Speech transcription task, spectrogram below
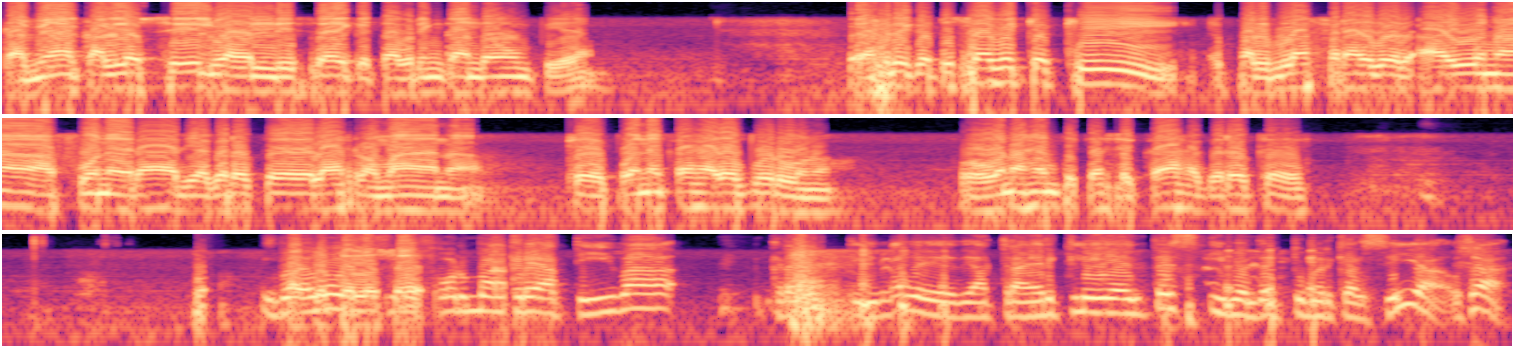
También a Carlos Silva del Licey, que está brincando en un pie. Enrique, tú sabes que aquí, para el Black Friday, hay una funeraria, creo que de la romana, que pone caja dos por uno. O una gente que hace caja, creo que. Es una forma creativa, creativa de, de atraer clientes y vender tu mercancía. O sea,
